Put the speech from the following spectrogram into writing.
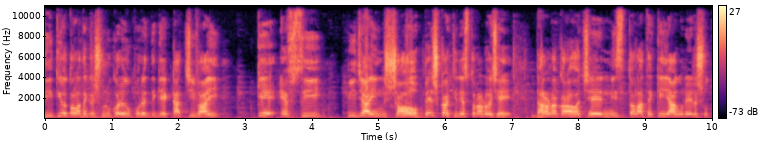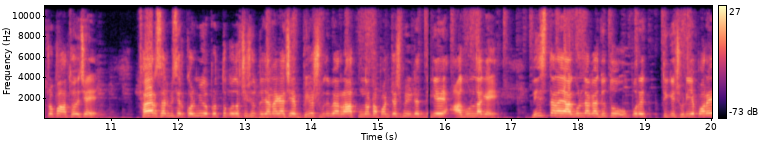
দ্বিতীয় তলা থেকে শুরু করে উপরের দিকে কাচ্চি ভাই পিজাইন সহ বেশ কয়েকটি রেস্তোরাঁ রয়েছে। ধারণা করা হচ্ছে নিচতলা থেকেই আগুনের সূত্রপাত হয়েছে। ফায়ার সার্ভিসের কর্মী ও প্রত্যক্ষদর্শী সূত্রে জানা গেছে, বৃহস্পতিবার রাত নটা পঞ্চাশ মিনিটের দিকে আগুন লাগে। নিচতলায় আগুন লাগা দ্রুত উপরের দিকে ছড়িয়ে পড়ে।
